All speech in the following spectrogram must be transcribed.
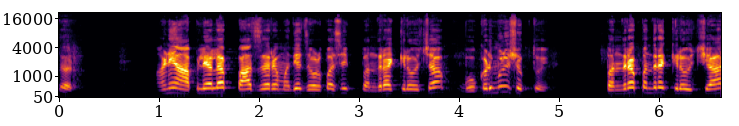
तर. आणि आपल्याला पाच हजारामध्ये जवळपास एक पंधरा किलोचा बोकड मिळू शकतोय. पंधरा पंधरा किलोच्या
